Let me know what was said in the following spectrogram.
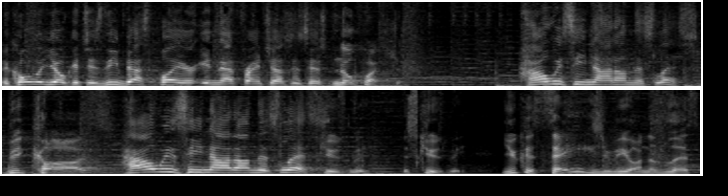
Nikola Jokic is the best player in that franchise's history. No question. How is he not on this list? Because, How is he not on this list? excuse me, excuse me. You could say he should be on this list,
